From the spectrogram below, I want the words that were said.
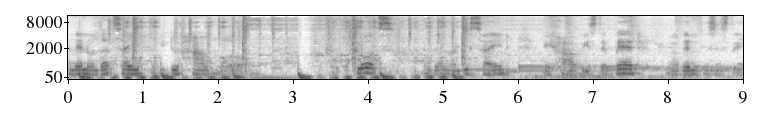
And then on that side we do have uh, clothes. And then on this side we have is the bed and then this is the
